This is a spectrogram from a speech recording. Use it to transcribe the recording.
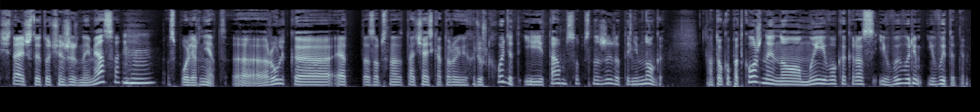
считает, что это очень жирное мясо. Мгм. Спойлер, нет. Э, рулька это, собственно, та часть, которой хрюшка ходит, и там, собственно, жира-то немного. А только подкожный, но мы его как раз и выварим, и вытопим.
